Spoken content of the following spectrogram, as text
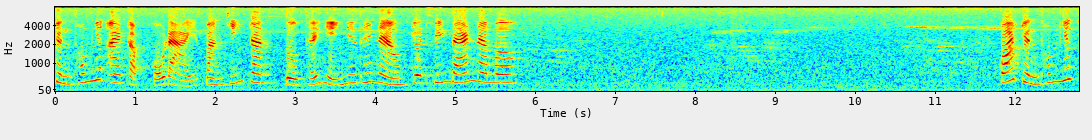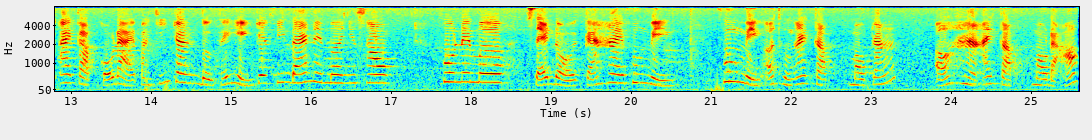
trình thống nhất Ai Cập cổ đại bằng chiến tranh được thể hiện như thế nào trên phiến đá Namer Quá trình thống nhất Ai Cập cổ đại bằng chiến tranh được thể hiện trên phiến đá Nemer như sau. Vua Nemer sẽ đội cả hai phương miện. Vương miện ở Thượng Ai Cập màu trắng, ở Hà Ai Cập màu đỏ.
